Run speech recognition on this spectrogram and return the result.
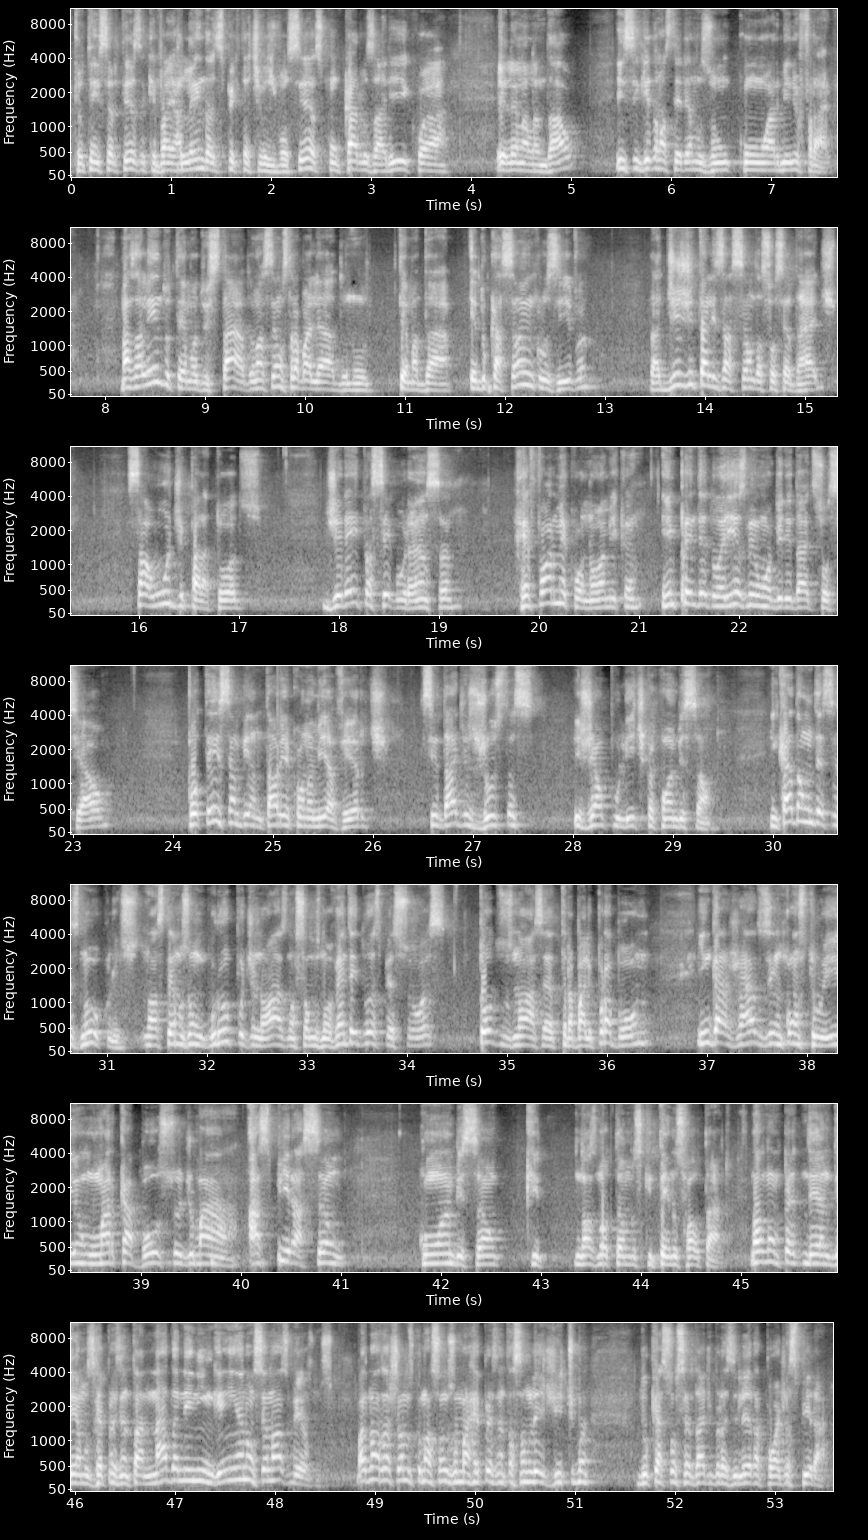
que eu tenho certeza que vai além das expectativas de vocês, com o Carlos Ari, com a Helena Landau. Em seguida, nós teremos um com Armínio Fraga. Mas, além do tema do Estado, nós temos trabalhado no tema da educação inclusiva, da digitalização da sociedade, saúde para todos, direito à segurança, reforma econômica, empreendedorismo e mobilidade social, potência ambiental e economia verde, cidades justas e geopolítica com ambição. Em cada um desses núcleos, nós temos um grupo de nós, nós somos 92 pessoas, todos nós é trabalho pro bono, engajados em construir um arcabouço de uma aspiração com ambição que nós notamos que tem nos faltado. Nós não pretendemos representar nada nem ninguém a não ser nós mesmos, mas nós achamos que nós somos uma representação legítima do que a sociedade brasileira pode aspirar.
